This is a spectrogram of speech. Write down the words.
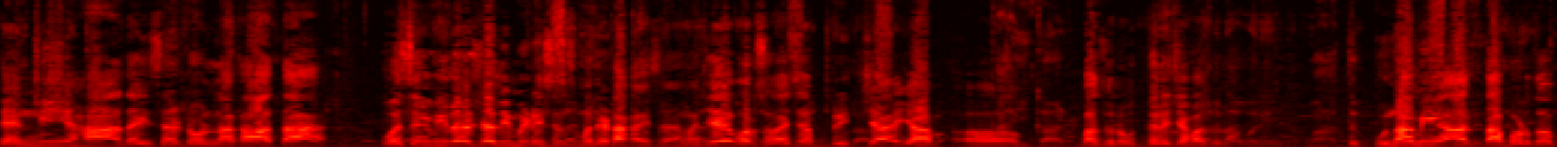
त्यांनी हा दैसर टोल नाका आता वसे विरारच्या लिमिटेशन्समध्ये टाकायचं आहे. म्हणजे वर्सोव्याच्या ब्रिजच्या या बाजूला उत्तरेच्या बाजूला. तर पुन्हा मी आज ताबडतोब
